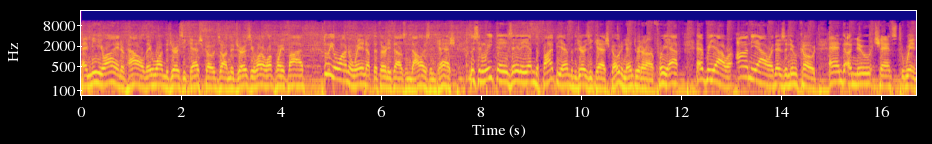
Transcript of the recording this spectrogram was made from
and Mimi Ryan of Howell, they won the Jersey Cash Codes on New Jersey 101.5. Do you want to win up to $30,000 in cash? Listen weekdays 8 a.m. to 5 p.m. for the Jersey Cash Code and enter it on our free app. Every hour, on the hour, there's a new code and a new chance to win.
